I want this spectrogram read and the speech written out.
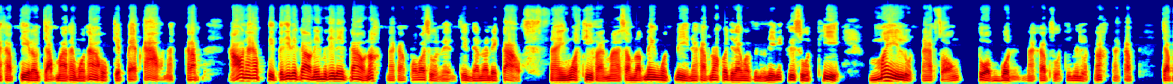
นะครับ ที่เราจับมาทั้งหมดห้าหกเจ็ดแปดเก้านะครับเอานะครับติดไปที่เลขเก้าเน้นไปที่เลขเก้าเนาะนะครับเพราะว่าสูตรเนี่ยจริงๆแล้วได้เก้าในงวดที่ผ่านมาสำหรับในงวดนี้นะครับเนาะก็จะได้มาเป็นแบบนี้นี่คือสูตรที่ไม่หลุดนะครับสองตัวบนนะครับ สูตรที่ไม่หลุดเนาะนะครับ จับ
